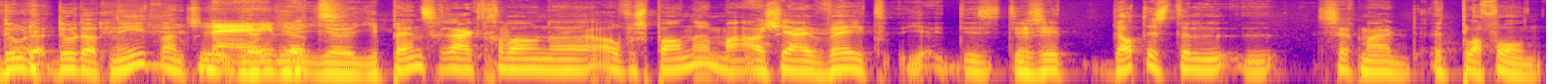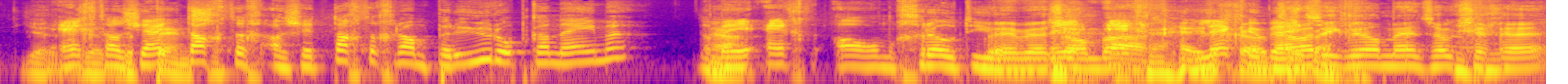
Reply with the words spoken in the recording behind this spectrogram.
doe dat, doe dat niet, want je, Nee, je, je, je, je pens raakt gewoon eh, overspannen. Maar als jij weet, je, er zit, dat is de, zeg maar het plafond. Je, Echt, de- als, de jij pens. 80, als jij 80 gram per uur op kan nemen, dan Ja. ben je echt al een grote Ben je jongen. best wel een baas. echt Hele lekker Ja, bezig. want ik wil mensen ook zeggen,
